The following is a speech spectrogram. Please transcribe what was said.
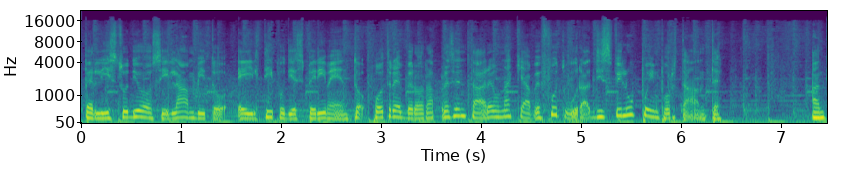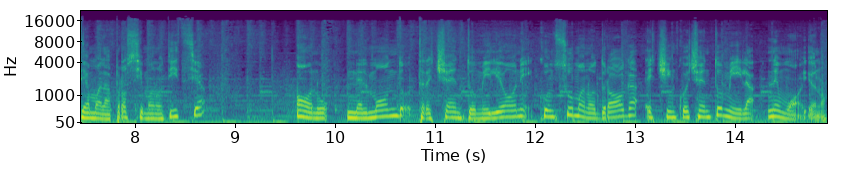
per gli studiosi l'ambito e il tipo di esperimento potrebbero rappresentare una chiave futura di sviluppo importante. Andiamo alla prossima notizia ONU, nel mondo 300 milioni consumano droga e 500 mila ne muoiono.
